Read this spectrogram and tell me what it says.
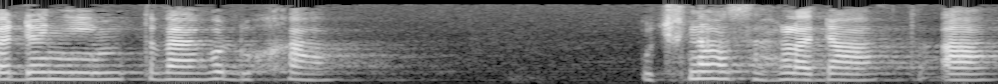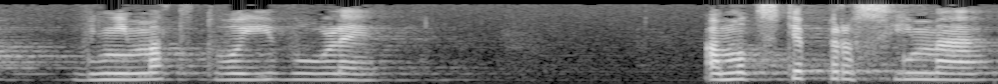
vedením tvého ducha. Uč nás hledat a vnímat tvoji vůli. A moc tě prosíme,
